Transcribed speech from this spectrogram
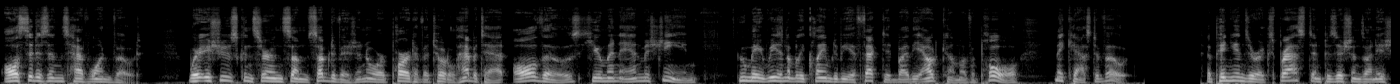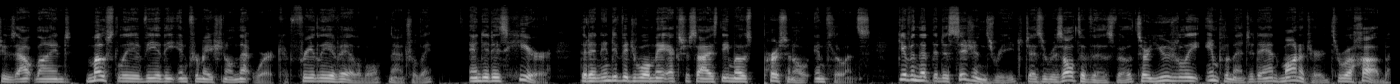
All citizens have one vote. Where issues concern some subdivision or part of a total habitat, all those, human and machine, who may reasonably claim to be affected by the outcome of a poll may cast a vote. Opinions are expressed and positions on issues outlined mostly via the informational network, freely available, naturally and it is here that an individual may exercise the most personal influence, given that the decisions reached as a result of those votes are usually implemented and monitored through a hub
